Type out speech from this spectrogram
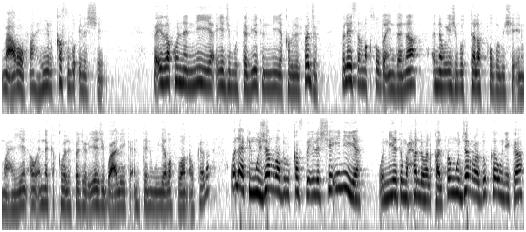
معروفة هي القصد إلى الشيء. فإذا قلنا النية يجب تبييت النية قبل الفجر فليس المقصود عندنا أنه يجب التلفظ بشيء معين أو أنك قبل الفجر يجب عليك أن تنوي لفظا أو كذا ولكن مجرد القصد إلى الشيء نية والنية محلها القلب فمجرد كونك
